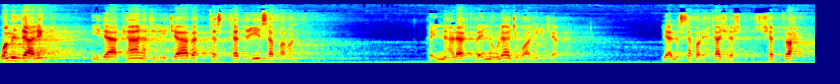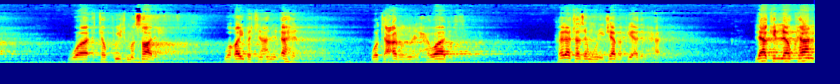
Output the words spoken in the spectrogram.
ومن ذلك إذا كانت الإجابة تستدعي سفرا. فإنها لا فإنه لا يجب عليه الإجابة لأن السفر يحتاج إلى شد رحل وتفويت مصالح وغيبة عن الأهل وتعرض للحوادث فلا تلزمه الإجابة في هذا الحال لكن لو كان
